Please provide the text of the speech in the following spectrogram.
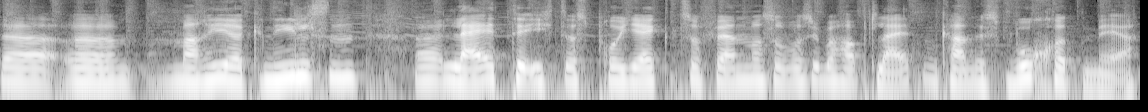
der Maria Knielsen, leite ich das Projekt, sofern man sowas überhaupt leiten kann. Es wuchert mehr.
